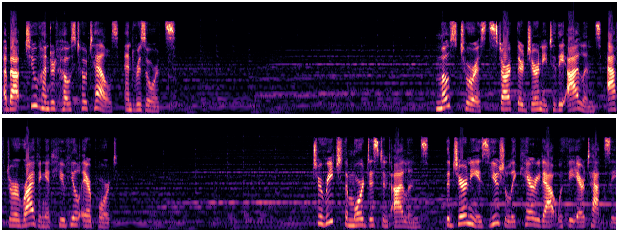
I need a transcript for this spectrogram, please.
about 200 host hotels and resorts. Most tourists start their journey to the islands after arriving at Hulhule Airport. To reach the more distant islands, the journey is usually carried out with the air taxi.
